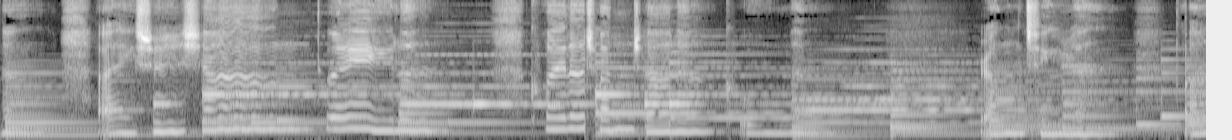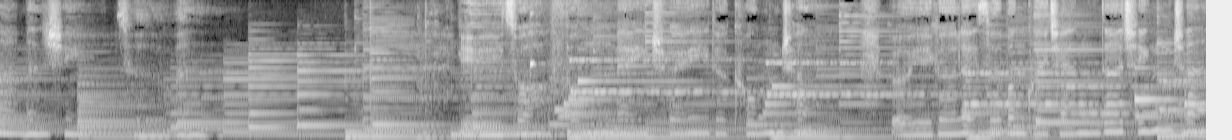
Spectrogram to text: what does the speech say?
能，爱是相对论，快乐穿插了苦闷，让情人把扪心城。和一个类似崩溃前的清晨，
